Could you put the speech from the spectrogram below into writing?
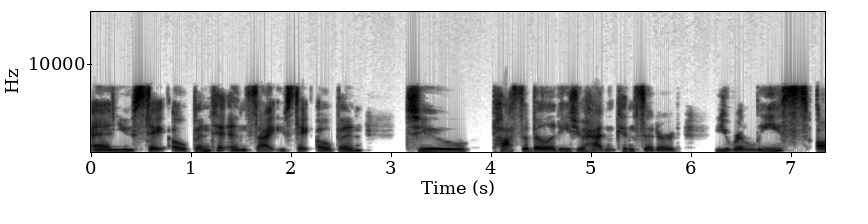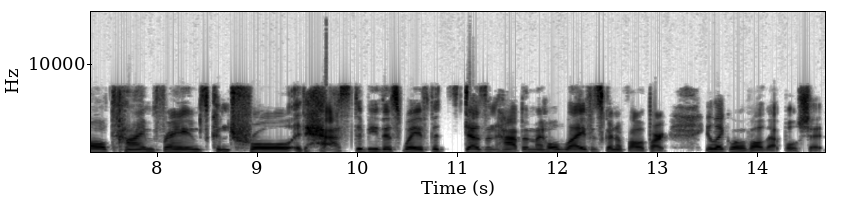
And you stay open to insight, you stay open to possibilities you hadn't considered, you release all time frames, control. It has to be this way. If it doesn't happen, my whole life is going to fall apart. You let go of all that bullshit.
